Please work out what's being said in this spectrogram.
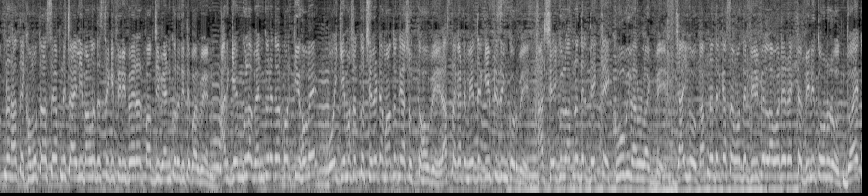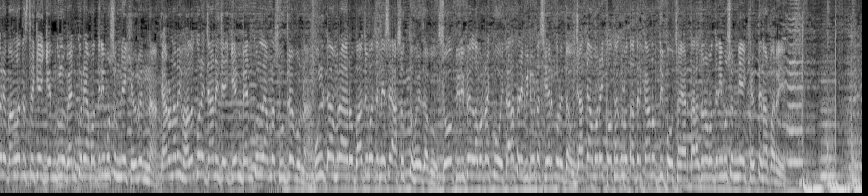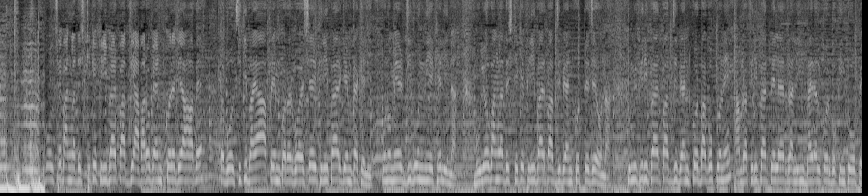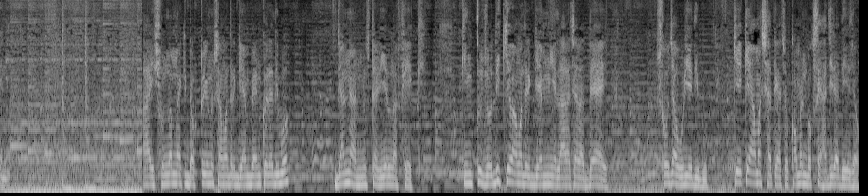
আপনার হাতে ক্ষমতা আছে, আপনি চাইলেই বাংলাদেশ থেকে ফ্রি ফায়ার আর পাবজি ব্যান করে দিতে পারবেন। আর গেমগুলো ব্যান করে দেওয়ার পর কি হবে? ওই গেম আসক্ত ছেলেটা মাদকে আসক্ত হবে। রাস্তাঘাটে মেয়েদেরকে ইপটিজিং করবে। আর সেইগুলো আপনাদের দেখতে খুবই ভালো লাগবে। যাই হোক, আপনাদের কাছে আমাদের ফ্রি ফায়ার লাভারের একটা বিনীত অনুরোধ। দয়া করে বাংলাদেশ থেকে এই গেমগুলো ব্যান করে আমাদের ইমোশন নিয়ে খেলবেন না। কারণ আমি ভালো করে জানি যে গেম ব্যান করলে আমরা শুধরাবো না। উল্টা আমরা আরও বাজে বাজে নেশে আসক্ত হয়ে যাব। সো ফ্রি ফায়ার লাভাররা কই? তাড়াতাড়ি ভিডিওটা শেয়ার করে দাও, যাতে আমার এই কথাগুলো তাদের কান অব্দি পৌঁছায় আর তারা যেন আমাদের ইমোশন নিয়ে খেলতে না পারে। বলছে, বাংলাদেশ থেকে ফ্রি ফায়ার পাবজি আবারও ব্যান করে দেওয়া হবে। তো বলছি কি, ভাইয়া, প্রেম করার বয়সে ফ্রি ফায়ার গেমটা খেলি। কোনো মেয়ের জীবন নিয়ে খেলি না। ভুলেও বাংলাদেশ থেকে ফ্রি ফায়ার পাবজি ব্যান করতে যেও না। তুমি ফ্রি ফায়ার পাবজি ব্যান করবা গোপনে, আমরা ফ্রি ফায়ার প্লেয়াররা লিঙ্ক ভাইরাল করব কিন্তু ওপেনে ভাই, শুনলাম নাকি ডক্টর ইউনুস আমাদের গেম ব্যান করে দিব? জান না নিউজটা রিয়েল না ফেক কিন্তু যদি কেউ আমাদের গেম নিয়ে লাড়াচাড়া দেয়, সোজা উড়িয়ে দিব। কে কে আমার সাথে আছো কমেন্ট বক্সে হাজিরা দিয়ে যাও।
